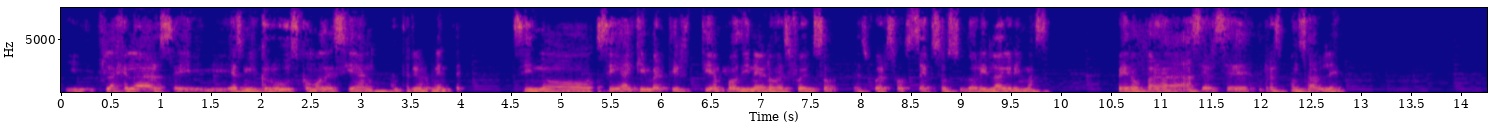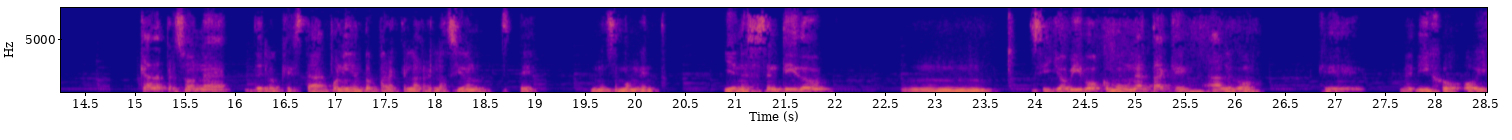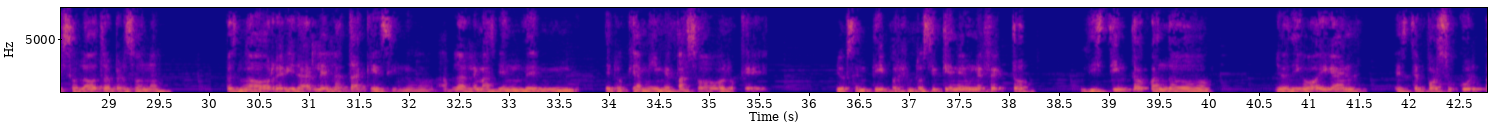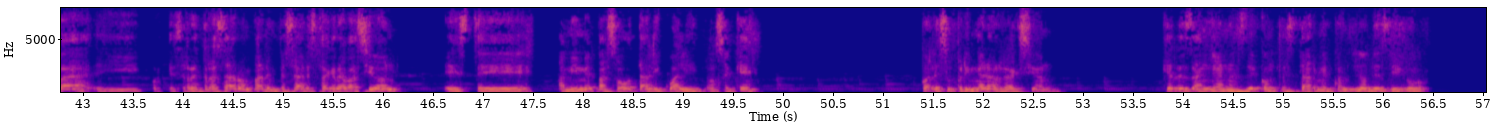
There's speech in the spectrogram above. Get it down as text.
y flagelarse y es mi cruz, como decían anteriormente, sino sí, hay que invertir tiempo, dinero, esfuerzo, esfuerzo, sexo, sudor y lágrimas, pero para hacerse responsable cada persona de lo que está poniendo para que la relación esté en ese momento. Y en ese sentido, mmm, si yo vivo como un ataque a algo que me dijo o hizo la otra persona, pues no revirarle el ataque, sino hablarle más bien de, de lo que a mí me pasó o lo que yo sentí. Por ejemplo, sí tiene un efecto distinto cuando yo digo, oigan, este, por su culpa y porque se retrasaron para empezar esta grabación, este, a mí me pasó tal y cual y no sé qué. ¿Cuál es su primera reacción? ¿Qué les dan ganas de contestarme cuando yo les digo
